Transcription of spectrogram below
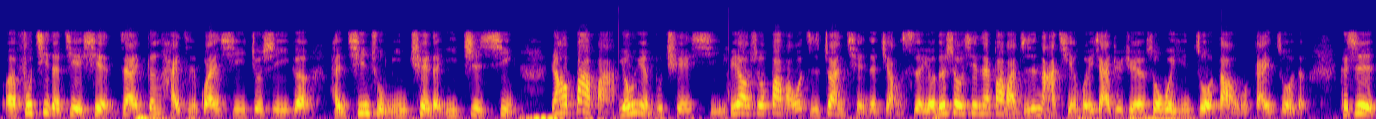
呃，夫妻的界限在跟孩子的关系就是一个很清楚明确的一致性。然后爸爸永远不缺席，不要说爸爸我只是赚钱的角色。有的时候现在爸爸只是拿钱回家就觉得说我已经做到我该做的。可是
